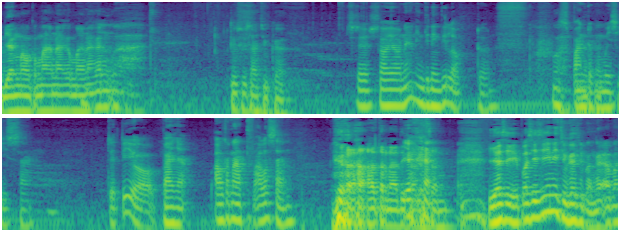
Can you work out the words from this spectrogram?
yang mau ke mana ke mana kan wah itu susah juga. So- soalnya nih nanti lockdown. Wah pandemi sisa. Jadi ya banyak alternatif alasan. Alternatif Iya kan? alasan. Iya sih posisi ini juga sih bang. Kayak apa?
